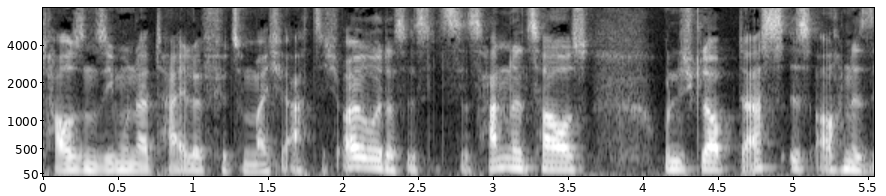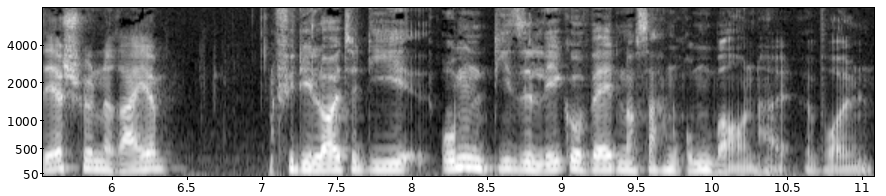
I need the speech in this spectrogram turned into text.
1700 Teile für zum Beispiel 80 Euro. Das ist jetzt das Handelshaus. Und ich glaube, das ist auch eine sehr schöne Reihe für die Leute, die um diese Lego-Welt noch Sachen rumbauen halt wollen.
